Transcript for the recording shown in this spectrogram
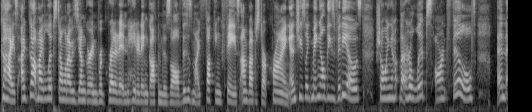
Guys, I got my lips done when I was younger and regretted it and hated it and got them dissolved. This is my fucking face. I'm about to start crying. And she's like making all these videos showing that her lips aren't filled. And uh,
